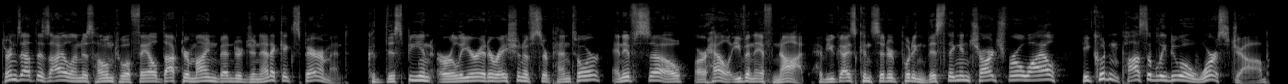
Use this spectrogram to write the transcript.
Turns out this island is home to a failed Dr. Mindbender genetic experiment. Could this be an earlier iteration of Serpentor? And if so, or hell, even if not, have you guys considered putting this thing in charge for a while? He couldn't possibly do a worse job.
